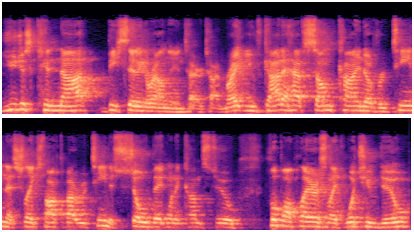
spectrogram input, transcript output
you just cannot be sitting around the entire time, right? You've got to have some kind of routine that Schleg's talked about. Routine is so big when it comes to football players like what you do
